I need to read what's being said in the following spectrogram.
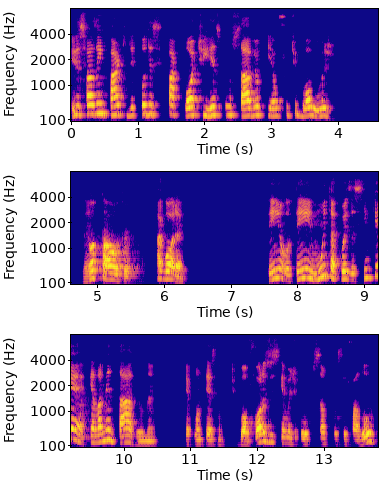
Eles fazem parte de todo esse pacote irresponsável que é o futebol hoje. Né? Total. Tá? Agora, tem, tem muita coisa assim que é, que é lamentável, né? Que acontece no futebol. Fora os esquemas de corrupção que você falou,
